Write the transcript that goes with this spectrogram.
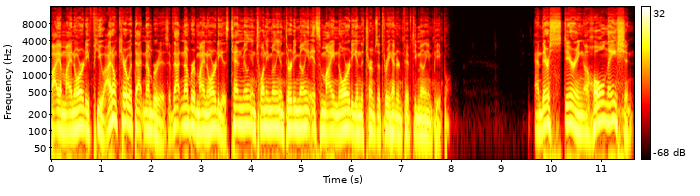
by a minority few. I don't care what that number is. If that number of minority is 10 million, 20 million, 30 million, it's a minority in the terms of 350 million people and they're steering a whole nation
